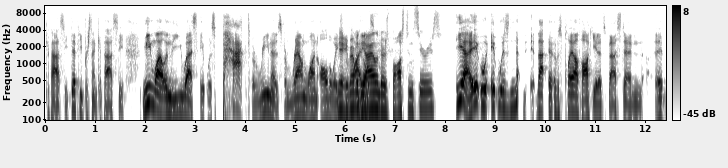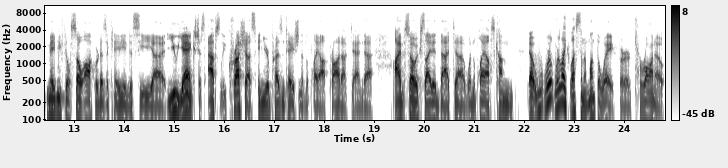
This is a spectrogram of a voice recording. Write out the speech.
capacity, 50% capacity. Meanwhile, in the US, it was packed arenas from round one all the way yeah, to the remember finals. the Islanders Boston series? Yeah, it it was that it was playoff hockey at its best, and it made me feel so awkward as a Canadian to see uh, you Yanks just absolutely crush us in your presentation of the playoff product. And uh, I'm so excited that uh, when the playoffs come, we're we're like less than a month away for Toronto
